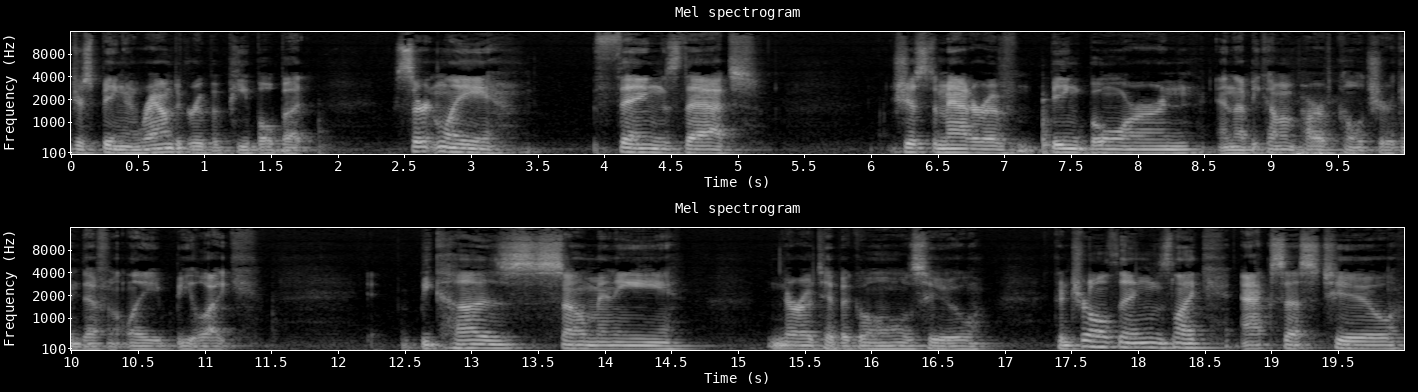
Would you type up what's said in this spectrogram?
just being around a group of people, but certainly things that just a matter of being born and that become a part of culture can definitely be like because so many neurotypicals who control things like access to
